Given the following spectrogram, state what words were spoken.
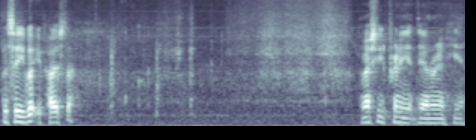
but so you've got your poster. I'm actually printing it down around here.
